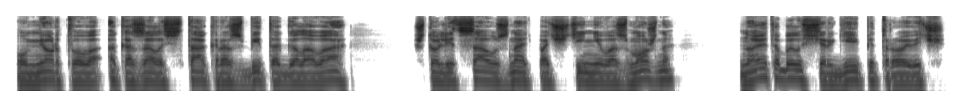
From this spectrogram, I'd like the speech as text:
У мертвого оказалась так разбита голова — что лица узнать почти невозможно, но это был Сергей Петрович.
